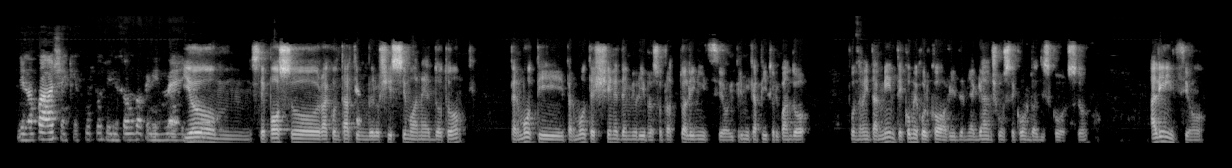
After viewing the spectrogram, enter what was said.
nella pace che tutto si risolva per il meglio. Io, se posso raccontarti un velocissimo aneddoto, per, molti, per molte scene del mio libro, soprattutto all'inizio, i primi capitoli, quando fondamentalmente come col Covid, mi aggancio un secondo al discorso, all'inizio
